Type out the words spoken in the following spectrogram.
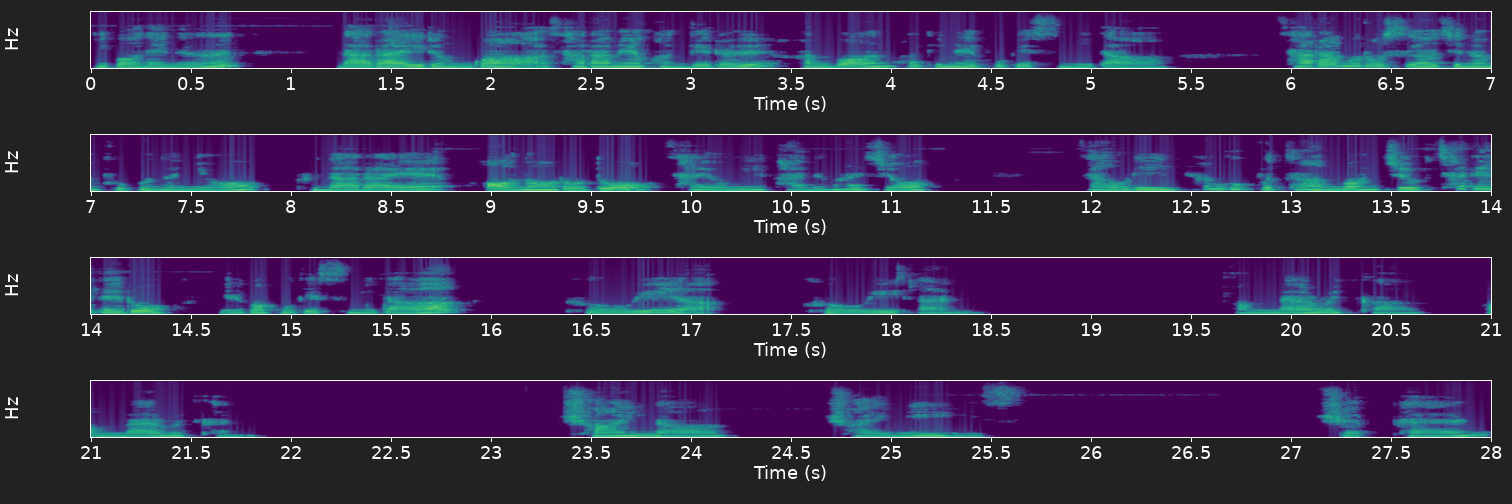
이번에는 나라 이름과 사람의 관계를 한번 확인해 보겠습니다. 사람으로 쓰여지는 부분은요, 그 나라의 언어로도 사용이 가능하죠. 자, 우리 한국부터 한번 쭉 차례대로 읽어보겠습니다. Korea, Korean. America, American. China, Chinese. Japan,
